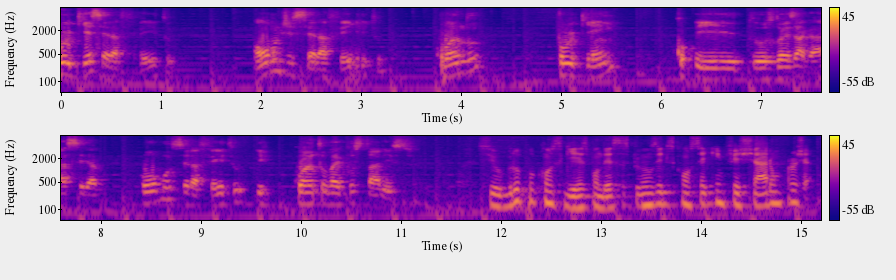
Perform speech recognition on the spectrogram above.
Por que será feito, onde será feito, quando, por quem, e dos dois H seria como será feito e quanto vai custar isso. Se o grupo conseguir responder essas perguntas, eles conseguem fechar um projeto.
